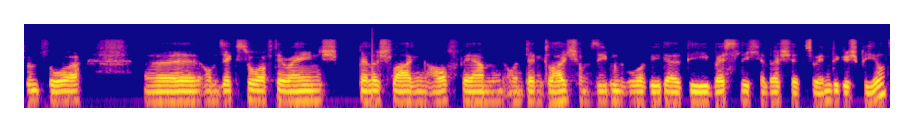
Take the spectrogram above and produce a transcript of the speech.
5 Uhr, äh, um 6 Uhr auf der Range, Bälle schlagen, aufwärmen und dann gleich um 7 Uhr wieder die westliche Löcher zu Ende gespielt.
